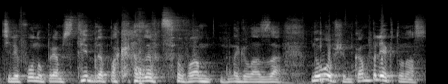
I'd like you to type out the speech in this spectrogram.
телефону прям стыдно показываться вам на глаза. Ну, в общем, комплект у нас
